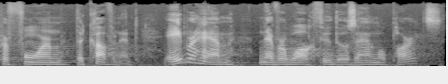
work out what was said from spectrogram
perform the covenant. Abraham never walked through those animal parts.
